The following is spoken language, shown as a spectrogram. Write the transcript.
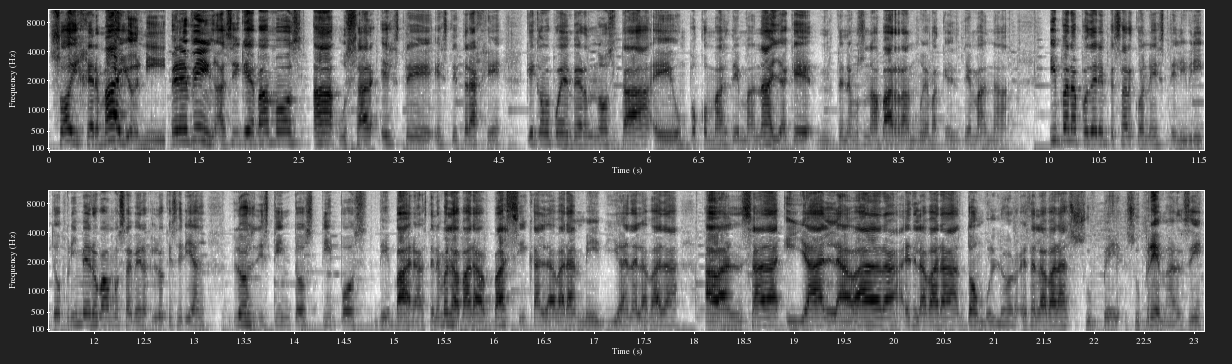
soy Hermione. Pero en fin, así que vamos a usar este, este traje que como pueden ver nos da eh, un poco más de maná, ya que tenemos una barra nueva que es de maná. Y para poder empezar con este librito, primero vamos a ver lo que serían los distintos tipos de varas. Tenemos la vara básica, la vara mediana, la vara avanzada y ya la vara, es la vara Dumbledore, es la vara suprema, ¿sí?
